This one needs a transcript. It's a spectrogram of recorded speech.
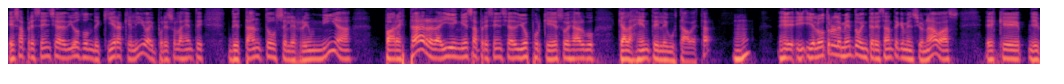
esa presencia de Dios donde quiera que él iba. Y por eso la gente de tanto se le reunía para estar ahí en esa presencia de Dios porque eso es algo que a la gente le gustaba estar. Eh, y, y el otro elemento interesante que mencionabas es que eh,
